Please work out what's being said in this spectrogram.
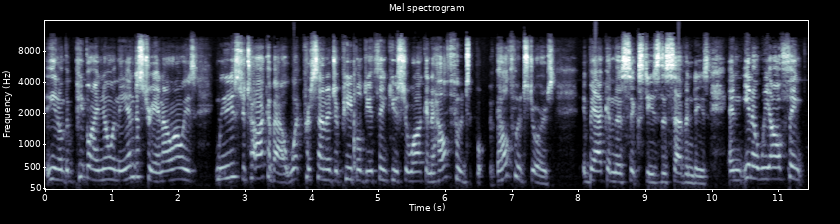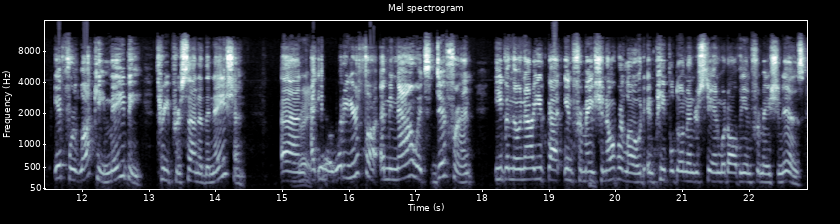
you know the people I know in the industry, and I'll always we used to talk about what percentage of people do you think used to walk into health food health food stores back in the 60s, the 70s, and you know we all think if we're lucky, maybe three percent of the nation. And right. you know, what are your thoughts? I mean, now it's different even though now you've got information overload and people don't understand what all the information is.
